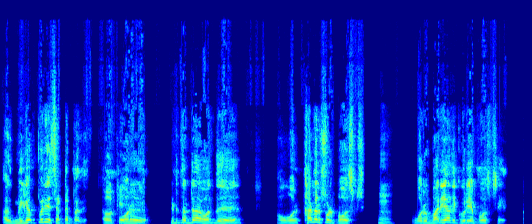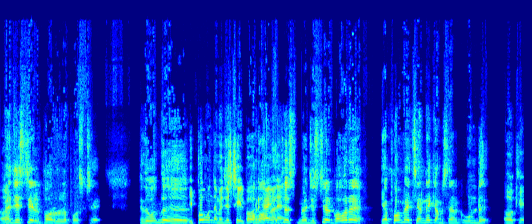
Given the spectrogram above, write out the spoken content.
அது மிகப்பெரிய செட்டப் அது. ஓகே. ஒரு கிட்டத்தட்ட வந்து ஒரு கலர்ஃபுல் போஸ்ட். ஒரு மரியாதைக்குரிய போஸ்ட். மெஜிஸ்ட்ரியல் பவர் உள்ள போஸ்ட் இது வந்து இப்போவும் அந்த மெஜிஸ்ட்ரியல் பவர் மெஜிஸ்ட்ரியல் பவர் எப்பவுமே சென்னை கமிஷனருக்கு உண்டு. ஓகே.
